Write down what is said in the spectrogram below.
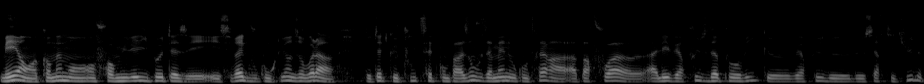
mais en, quand même en, formuler l'hypothèse. Et, c'est vrai que vous concluez en disant voilà, peut-être que toute cette comparaison vous amène au contraire à, parfois euh, aller vers plus d'aporie que vers plus de, de certitude,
